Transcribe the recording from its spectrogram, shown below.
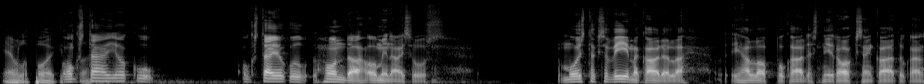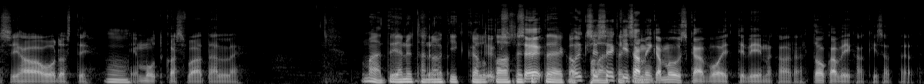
keula poikittain. onko tämä joku, tää joku Honda-ominaisuus? Muistaakseni viime kaudella, ihan loppukaudesta, niin Roksen kaatu kanssa ihan oudosti Mm. ja mut kasvaa tälleen. Mä en tiedä, nythän ne on kikkailu taas se, niitä oliko se se kisa, minkä Muskaan voitti viime kaudella? Toka vika kisa täältä.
